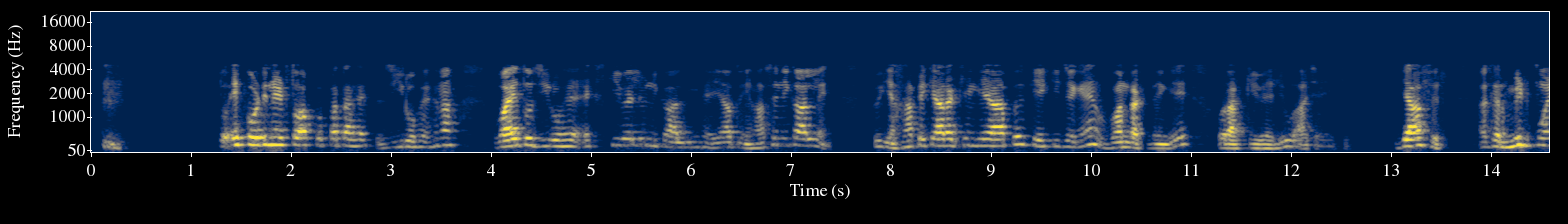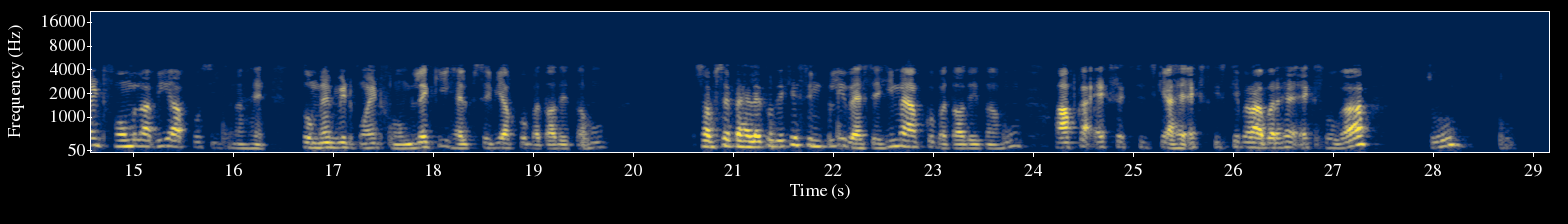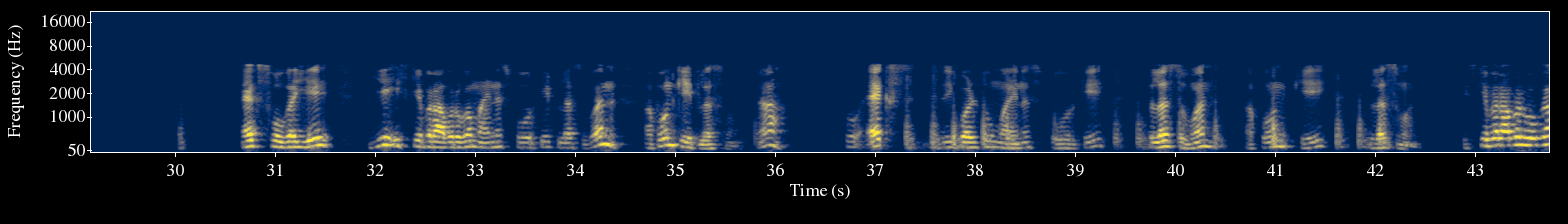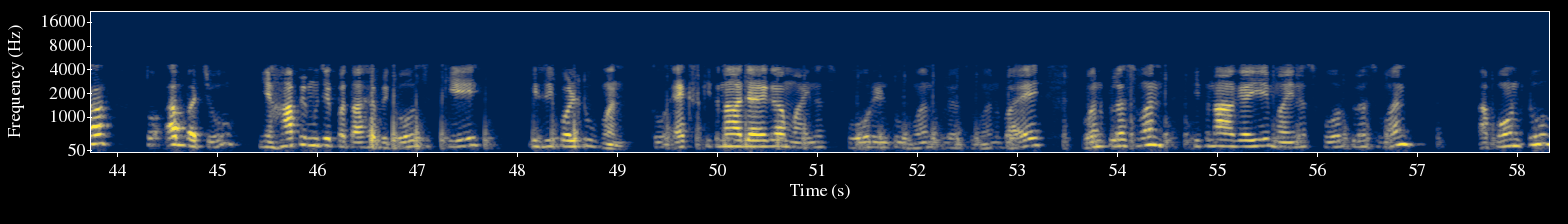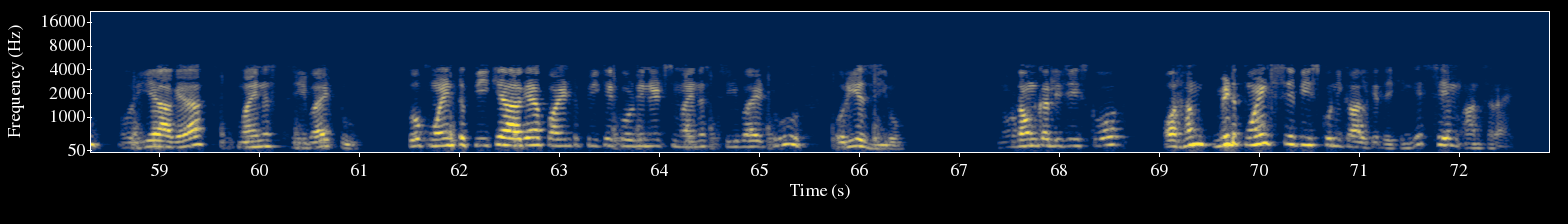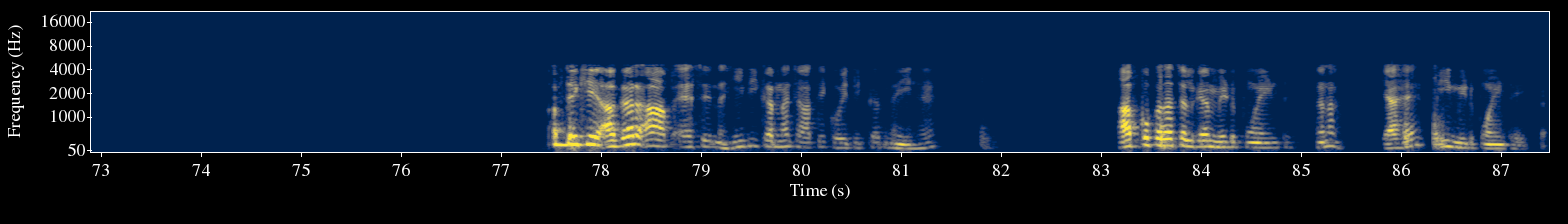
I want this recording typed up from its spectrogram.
तो एक कोऑर्डिनेट तो आपको पता है ज़ीरो है है ना? वाई तो ज़ीरो है एक्स की वैल्यू निकालनी है, या तो यहाँ से निकाल लें। तो यहाँ पे क्या रखेंगे आप? के की जगह वन रख देंगे और आपकी वैल्यू आ जाएगी। या फिर अगर मिड पॉइंट फॉर्मूला भी आपको सीखना है तो मैं मिड पॉइंट फॉर्मूले की हेल्प से भी आपको बता देता हूँ। सबसे पहले तो देखिए, सिंपली वैसे ही मैं आपको बता देता हूँ, आपका एक्स एक्सिस क्या है? एक्स किसके बराबर है? एक्स होगा, जो एक्स होगा ये ये इसके बराबर होगा minus four k plus one upon k plus one है ना? तो x is equal to minus four k plus one upon k plus one इसके बराबर होगा। तो अब बच्चों, यहाँ पे मुझे पता है because k is equal to one तो x कितना आ जाएगा? Minus four into one plus one by one plus one. कितना आ गया ये? Minus four plus one upon two और ये आ गया माइनस थ्री बाय टू। तो पॉइंट P क्या आ गया। पॉइंट P के coordinates minus three by two और ये ज़ीरो। नोट डाउन कर लीजिए इसको और हम मिड पॉइंट से भी इसको निकाल के देखेंगे। सेम आंसर आएगा। अब देखिए, अगर आप ऐसे नहीं भी करना चाहते, कोई दिक्कत नहीं है। आपको पता चल गया मिड पॉइंट, है ना? क्या है? पी मिड पॉइंट है इसका।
